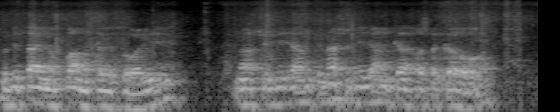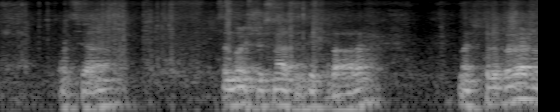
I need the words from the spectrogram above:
до детального плану території нашої ділянки. Наша ділянка отака. Оця. Це 0,16 гектара. Значить, прибережна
